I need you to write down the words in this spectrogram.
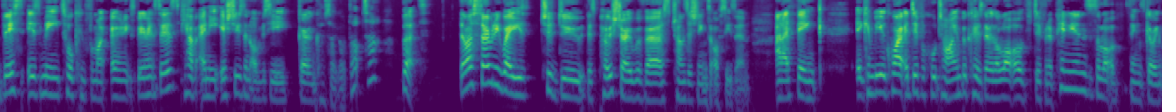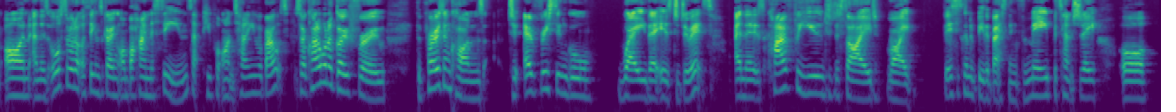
this is me talking from my own experiences. If you have any issues, then obviously go and consult your doctor. But there are so many ways to do this post show reverse transitioning to off season. And I think it can be a quite a difficult time because there's a lot of different opinions. There's a lot of things going on. And there's also a lot of things going on behind the scenes that people aren't telling you about. So I kind of want to go through the pros and cons to every single way there is to do it. And then it's kind of for you to decide, right, this is going to be the best thing for me potentially, or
